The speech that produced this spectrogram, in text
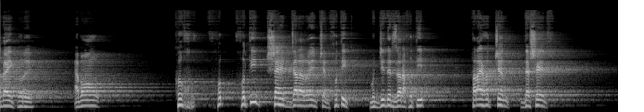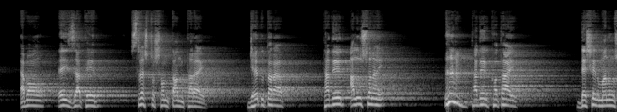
আদায় করে এবং খতিব সাহেব যারা রয়েছেন, খতিব, মসজিদের যারা খতিব, তারাই হচ্ছেন দেশের এবং এই জাতের শ্রেষ্ঠ সন্তান তারাই। যেহেতু তারা তাদের আলোচনায়, তাদের কথায় দেশের মানুষ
